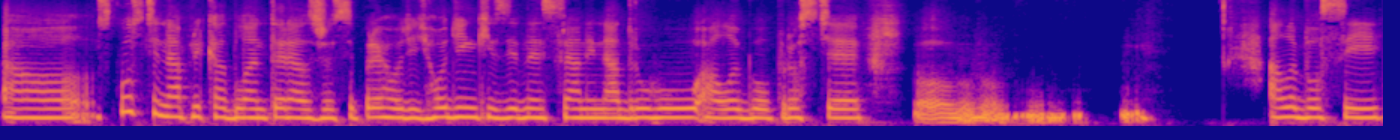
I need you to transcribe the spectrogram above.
Uh, skúste napríklad len teraz, že si prehodiť hodinky z jednej strany na druhú, alebo proste uh, alebo si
